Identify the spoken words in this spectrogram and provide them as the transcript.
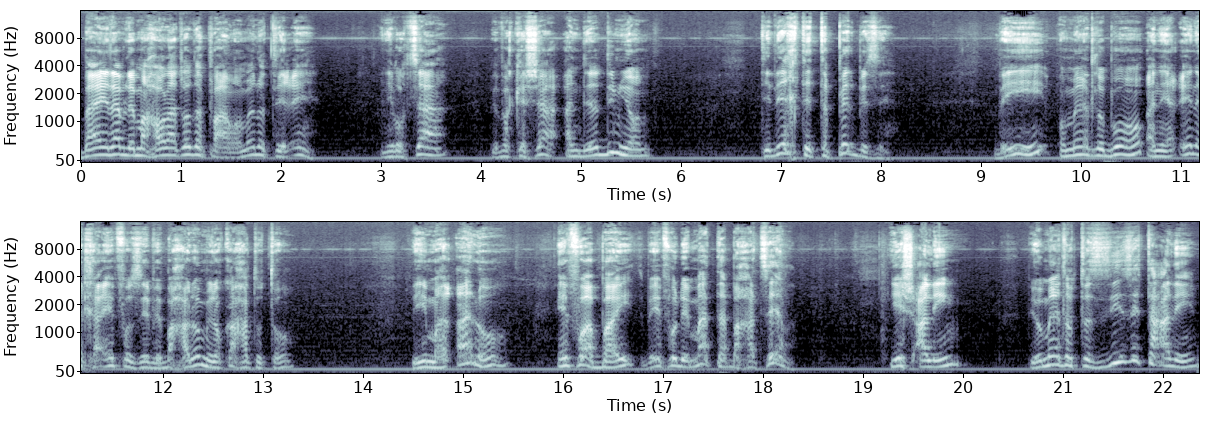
בא אליו למחרת עוד הפעם, אומר לו, תראה, אני רוצה, בבקשה, אני לא דמיון, תלך תטפל בזה. והיא אומרת לו, בוא, אני אראה לך איפה זה, ובחלום היא לוקחת אותו, והיא מראה לו איפה הבית ואיפה למטה בחצר יש עלים, והיא אומרת לו, תזיז את העלים,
